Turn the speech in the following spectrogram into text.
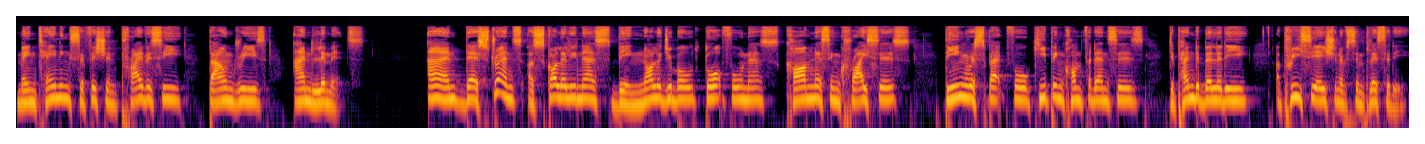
maintaining sufficient privacy, boundaries, and limits. And their strengths are scholarliness, being knowledgeable, thoughtfulness, calmness in crisis, being respectful, keeping confidences, dependability, appreciation of simplicity.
